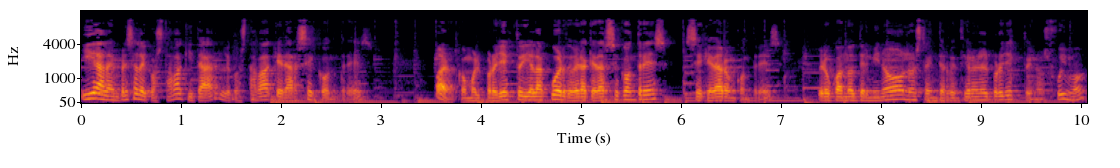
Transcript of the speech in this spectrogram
y a la empresa le costaba quitar, le costaba quedarse con tres. Bueno, como el proyecto y el acuerdo era quedarse con tres, se quedaron con tres. Pero cuando terminó nuestra intervención en el proyecto y nos fuimos,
